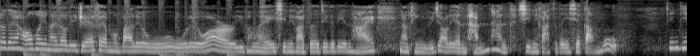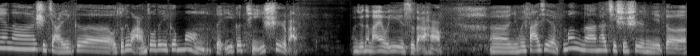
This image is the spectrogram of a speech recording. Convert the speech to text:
Hello，大家好，欢迎来到荔枝 FM 八六五五六二于鹏雷心理法则这个电台，那听于教练谈谈心理法则的一些感悟。今天呢是讲一个我昨天晚上做的一个梦的一个提示吧，我觉得蛮有意思的哈。嗯，你会发现梦呢，它其实是你的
